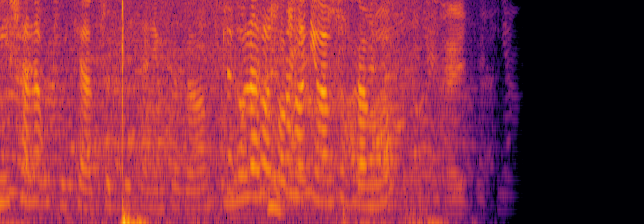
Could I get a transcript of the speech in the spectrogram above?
Mieszane uczucia przed zjedzeniem tego. Czego? Mam problemu.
